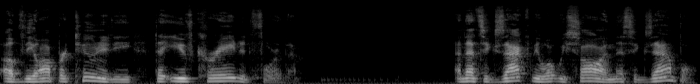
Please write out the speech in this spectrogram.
of the opportunity that you've created for them. And that's exactly what we saw in this example.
